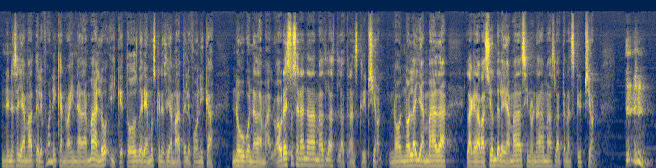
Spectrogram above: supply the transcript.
en esa llamada telefónica no hay nada malo y que todos veremos que en esa llamada telefónica no hubo nada malo. Ahora esto será nada más la, transcripción, no, no la llamada, la grabación de la llamada, sino nada más la transcripción.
